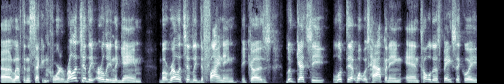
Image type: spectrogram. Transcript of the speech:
uh, left in the second quarter, relatively early in the game, but relatively defining because Luke Getsy looked at what was happening and told us basically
